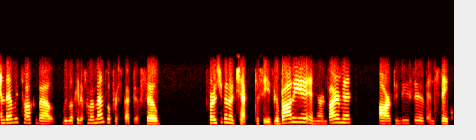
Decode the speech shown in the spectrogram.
and then we talk about we look at it from a mental perspective. So first you're going to check to see if your body and your environment are conducive and stable.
